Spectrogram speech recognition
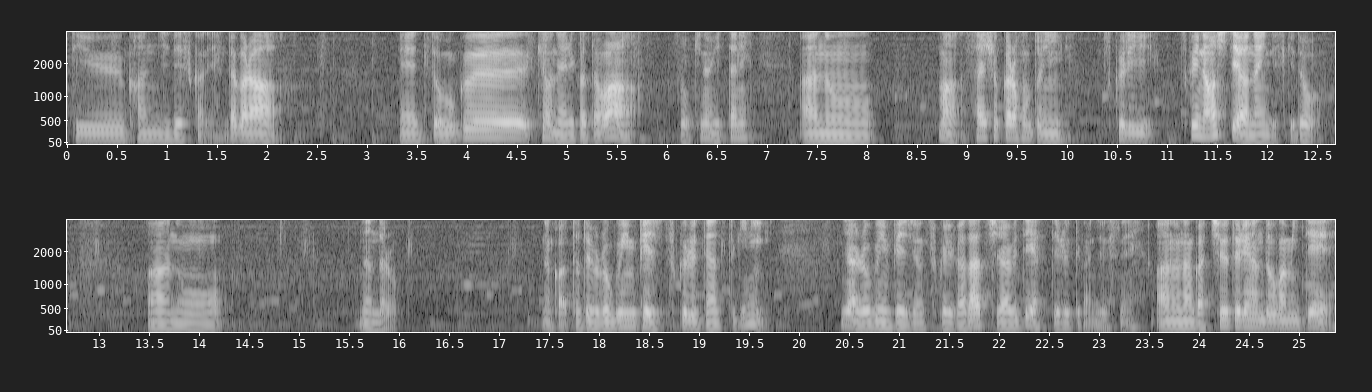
っていう感じですかね。だからえー、っと僕今日のやり方はそう昨日言ったね。あのまあ最初から本当に作り作り直してはないんですけどあのなんだろう。なんか例えばログインページ作るってなった時にじゃあログインページの作り方調べてやってるって感じですね。あのなんかチュートリアルの動画見て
